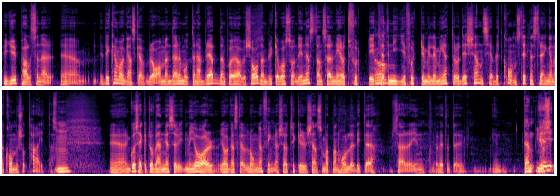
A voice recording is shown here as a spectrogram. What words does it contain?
hur djup halsen är, eh, det kan vara ganska bra, men däremot den här bredden på översadeln brukar vara så, det är nästan så här neråt 40, Ja. 39-40 millimeter och det känns jävligt konstigt när strängarna kommer så tajt. Alltså. Mm. Eh, Det går säkert att vänja sig vid, men jag har, jag har ganska långa fingrar så jag tycker det känns som att man håller lite så här i en, jag vet inte, en Den, just, ju-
